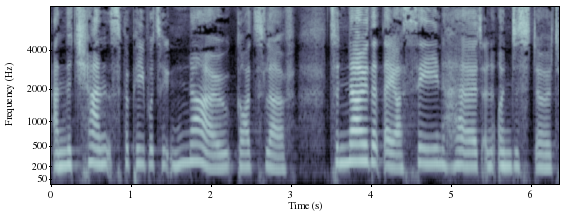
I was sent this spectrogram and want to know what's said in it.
and the chance for people to know God's love, to know that they are seen, heard, and understood.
